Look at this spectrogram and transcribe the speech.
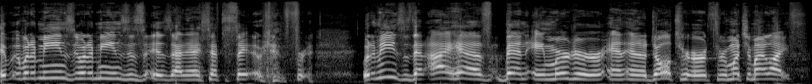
It, what it means, what it means is, is I have to say, for, what it means is that I have been a murderer and an adulterer through much of my life.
